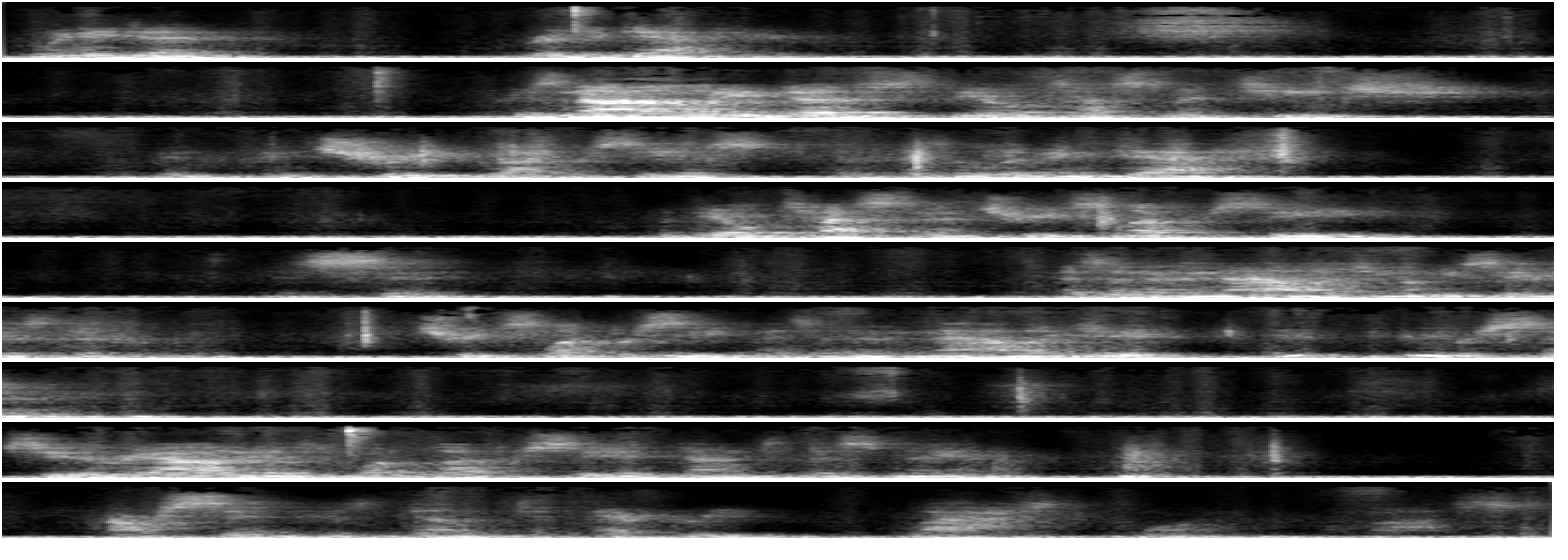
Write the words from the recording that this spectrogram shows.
We need to bridge a gap here. Because not only does the Old Testament teach and, and treat leprosy as, as a living death, but the Old Testament treats leprosy as sin. As an analogy, let me say this differently treats leprosy as an analogy for sin. See, the reality is what leprosy had done to this man, our sin has done to every last one of us.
